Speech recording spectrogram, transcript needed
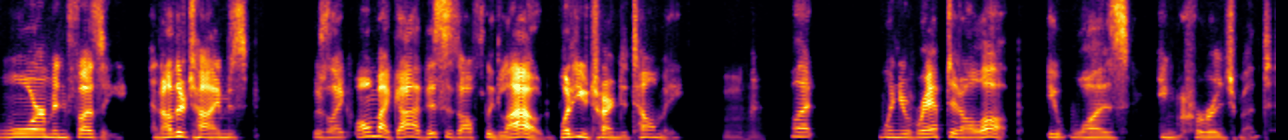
warm and fuzzy, and other times it was like, oh my God, this is awfully loud. What are you Mhm. trying to tell me? Mhm. But when you wrapped it all up, it was encouragement.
